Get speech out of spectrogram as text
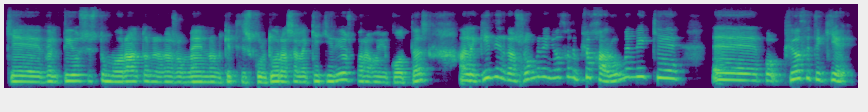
και βελτίωσης του μοράλ των εργαζομένων και της κουλτούρας αλλά και κυρίως παραγωγικότητας αλλά και οι εργαζόμενοι νιώθουν πιο χαρούμενοι και ε, πιο θετικοί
